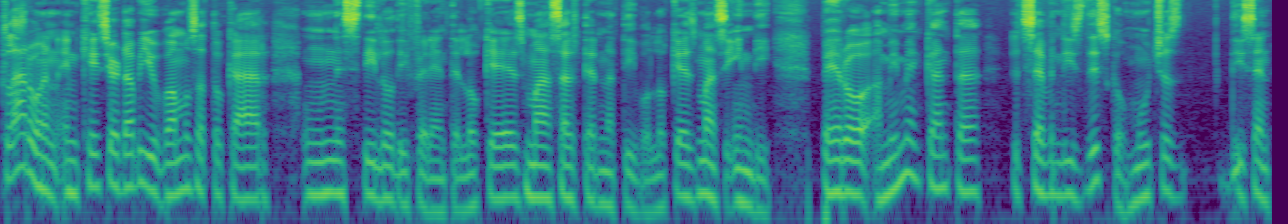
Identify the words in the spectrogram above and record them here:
claro, en, en, KCRW vamos a tocar un estilo diferente, lo que es más alternativo, lo que es más indie. Pero a mí me encanta el 70s disco. Muchos dicen,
